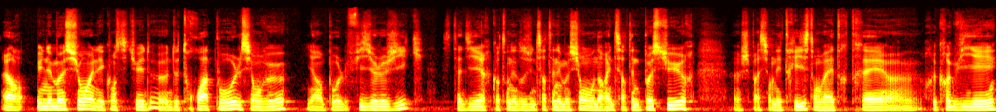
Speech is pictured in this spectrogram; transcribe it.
Alors, une émotion, elle est constituée de, trois pôles, si on veut. Il y a un pôle physiologique, c'est-à-dire quand on est dans une certaine émotion, on aura une certaine posture. Euh, je sais pas si on est triste, on va être très euh, recroquevillé.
